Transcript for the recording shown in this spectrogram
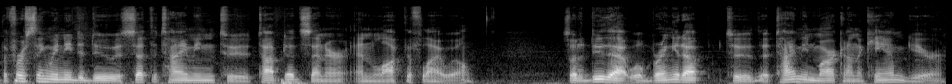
The first thing we need to do is set the timing to top dead center and lock the flywheel. So to do that, we'll bring it up to the timing mark on the cam gear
